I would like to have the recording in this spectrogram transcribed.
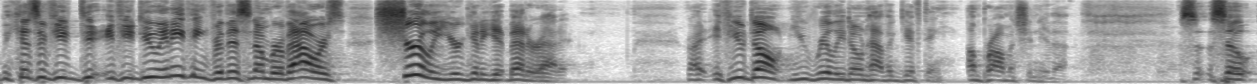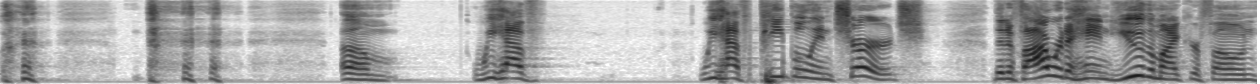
Because if you do, if you do anything for this number of hours, surely you're going to get better at it. Right? If you don't, you really don't have a gifting. I'm promising you that. So, so um, we have we have people in church that if I were to hand you the microphone,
